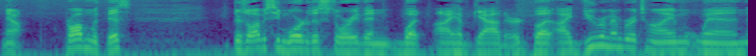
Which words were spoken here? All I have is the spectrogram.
Now, problem with this there's obviously more to this story than what I have gathered, but I do remember a time when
